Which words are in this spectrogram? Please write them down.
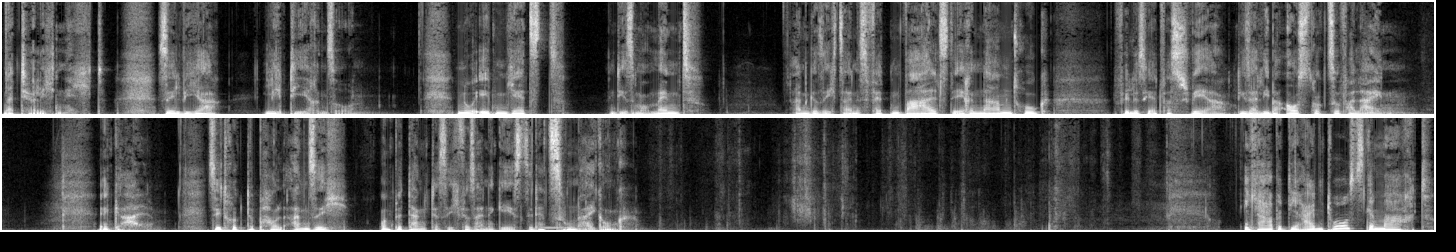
natürlich nicht. Silvia liebte ihren Sohn. Nur eben jetzt, in diesem Moment, angesichts eines fetten Wals, der ihren Namen trug, fiel es ihr etwas schwer, dieser Liebe Ausdruck zu verleihen. Egal. Sie drückte Paul an sich und bedankte sich für seine Geste der Zuneigung. Ich habe dir einen Toast gemacht,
